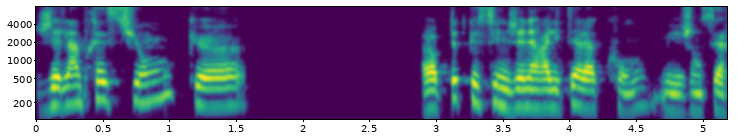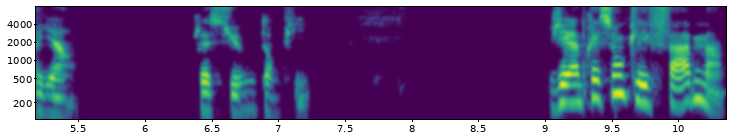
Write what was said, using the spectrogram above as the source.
j'ai l'impression que, alors peut-être que c'est une généralité à la con, mais j'en sais rien. J'assume, tant pis. J'ai l'impression que les femmes,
